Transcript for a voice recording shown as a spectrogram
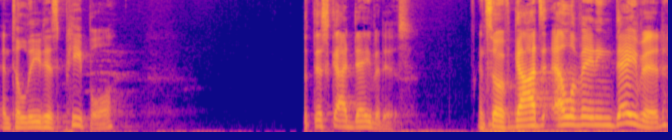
and to lead his people. But this guy, David, is. And so if God's elevating David,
